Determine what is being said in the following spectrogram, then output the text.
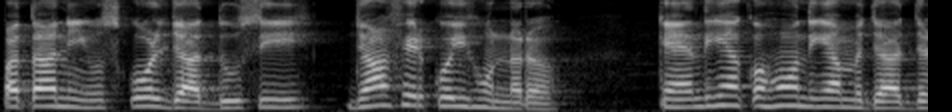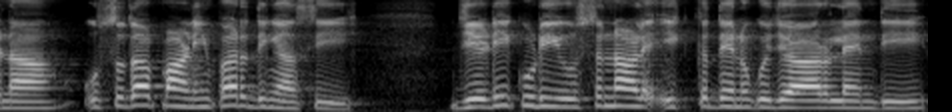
ਪਤਾ ਨਹੀਂ ਉਸ ਕੋਲ ਜਾਦੂ ਸੀ ਜਾਂ ਫਿਰ ਕੋਈ ਹੁਨਰ। ਕਹਿੰਦੀਆਂ ਕਹਾਉਂਦੀਆਂ ਮਜਾਜਣਾ ਉਸ ਦਾ ਪਾਣੀ ਭਰਦੀਆਂ ਸੀ। ਜਿਹੜੀ ਕੁੜੀ ਉਸ ਨਾਲ ਇੱਕ ਦਿਨ ਗੁਜ਼ਾਰ ਲੈਂਦੀ,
